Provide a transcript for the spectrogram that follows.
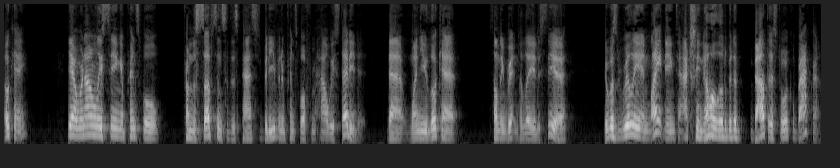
Okay. Yeah, we're not only seeing a principle from the substance of this passage, but even a principle from how we studied it that when you look at something written to Laodicea, it was really enlightening to actually know a little bit about the historical background.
